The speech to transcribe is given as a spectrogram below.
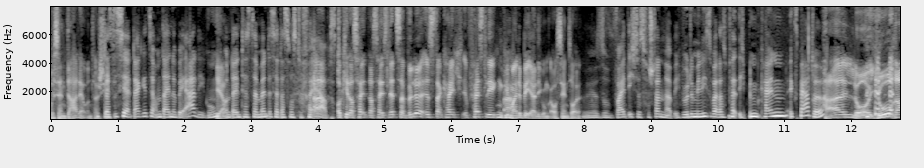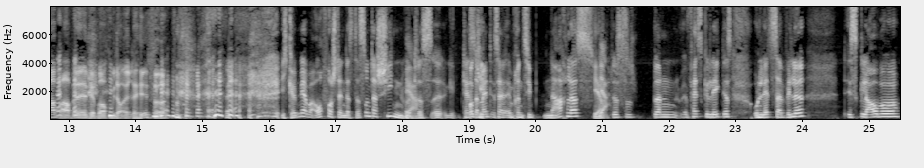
Wo ist denn da der Unterschied? Das ist ja, da geht's ja um deine Beerdigung Ja. und dein Testament ist ja das, was du ah, vererbst. okay, das heißt, das heißt, letzter Wille ist, da kann ich festlegen, wie meine Beerdigung aussehen soll. Soweit ich das verstanden habe. Ich würde mir nicht so weit aus ich bin kein Experte. Hallo, Jura Bubble, wir brauchen wieder eure Hilfe. Ich könnte mir aber auch vorstellen, dass das unterschieden wird. Ja. Das äh, Testament Okay. ist ja im Prinzip Nachlass, Ja. das dann festgelegt ist. Und letzter Wille ist, glaube,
